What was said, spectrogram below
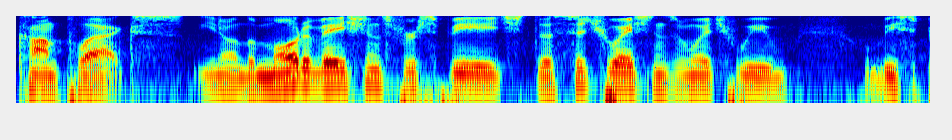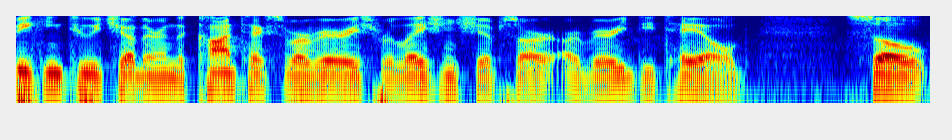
complex. You know, the motivations for speech, the situations in which we will be speaking to each other in the context of our various relationships are, are very detailed. So,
